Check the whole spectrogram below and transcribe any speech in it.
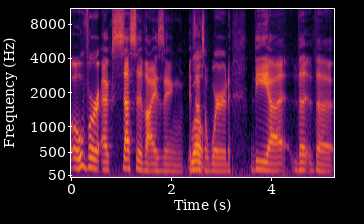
over excessivizing if Well- that's a word the uh the the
